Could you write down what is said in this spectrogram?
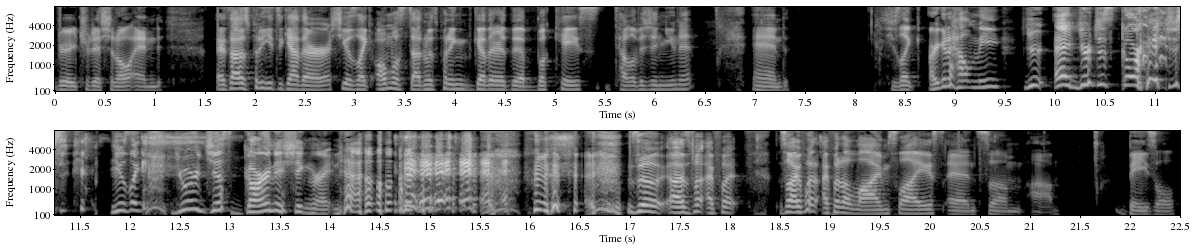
very traditional and as I was putting it together, she was like almost done with putting together the bookcase television unit and she's like, "Are you to help me? You're Ed, you're just garnish." he was like, "You're just garnishing right now." so I was put, I put so I put I put a lime slice and some um basil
